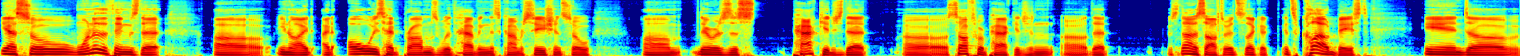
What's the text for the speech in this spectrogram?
Yeah, so one of the things that uh, you know, I'd, I'd always had problems with having this conversation. So um, there was this package that uh, software package, and uh, that it's not a software; it's like a it's cloud based, and uh,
